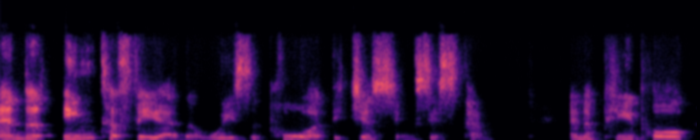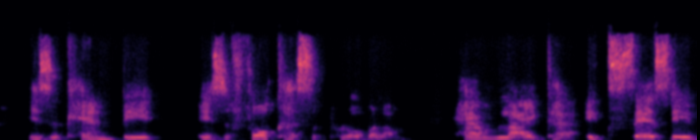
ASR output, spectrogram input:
and interfered with poor digestion system. And people is can be is focus problem, have like excessive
